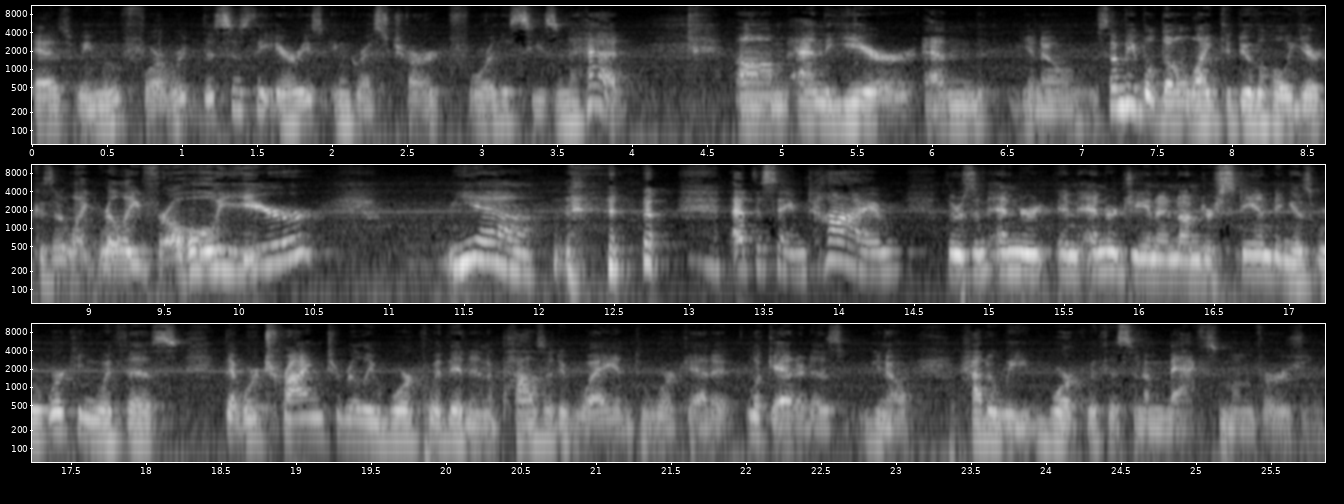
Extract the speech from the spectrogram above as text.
as we move forward, this is the Aries ingress chart for the season ahead. Um, and the year, and you know, some people don't like to do the whole year because they're like, really, for a whole year? Yeah. At the same time, there's an, ener- an energy and an understanding as we're working with this that we're trying to really work with it in a positive way and to work at it, look at it as, you know, how do we work with this in a maximum version.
